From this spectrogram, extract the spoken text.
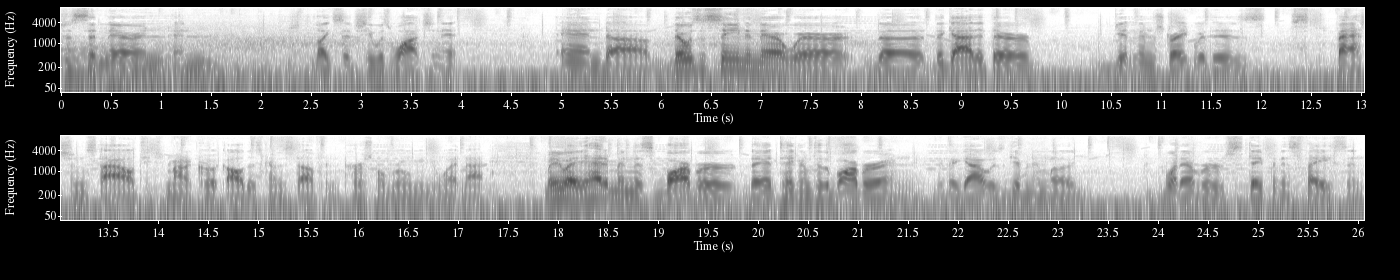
just sitting there, and, and like I said, she was watching it and uh, there was a scene in there where the the guy that they're getting him straight with his fashion style, teaching him how to cook, all this kind of stuff, and personal grooming and whatnot. But anyway, he had him in this barber. They had taken him to the barber, and the guy was giving him a whatever, scaping his face, and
